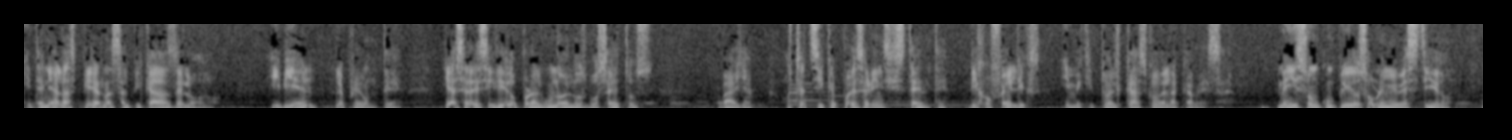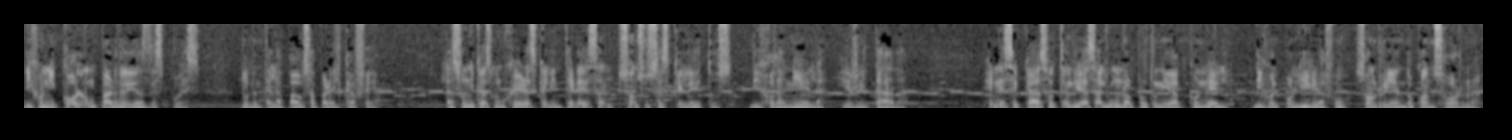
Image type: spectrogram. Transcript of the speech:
y tenía las piernas salpicadas de lodo. ¿Y bien? le pregunté. ¿Ya se ha decidido por alguno de los bocetos? Vaya, usted sí que puede ser insistente, dijo Félix y me quitó el casco de la cabeza. Me hizo un cumplido sobre mi vestido, dijo Nicole un par de días después, durante la pausa para el café. Las únicas mujeres que le interesan son sus esqueletos, dijo Daniela, irritada. En ese caso tendrías alguna oportunidad con él, dijo el polígrafo, sonriendo con sorna.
